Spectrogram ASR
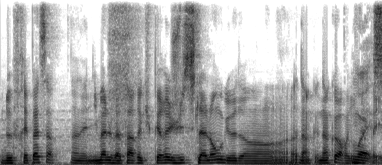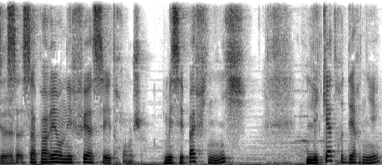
ne ferait pas ça. Un animal va pas récupérer juste la langue d'un, d'un, d'un corps. Il Ouais, ça- ça paraît en effet assez étrange. Mais c'est pas fini. Les quatre derniers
